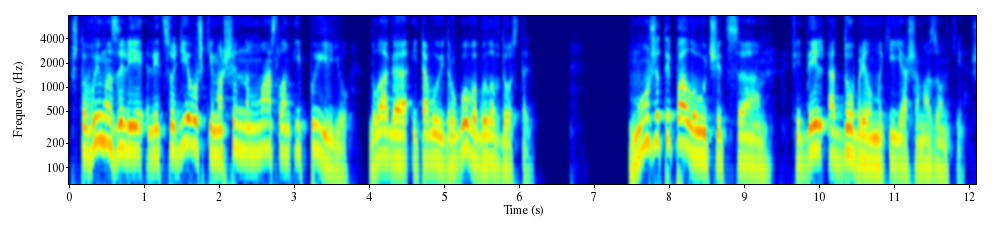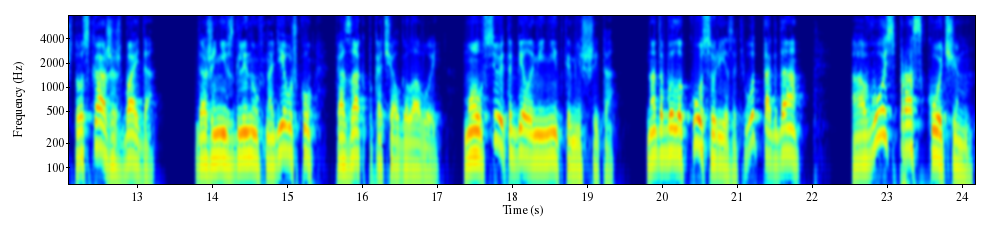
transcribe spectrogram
что вымазали лицо девушки машинным маслом и пылью, благо и того, и другого было вдосталь. «Может и получится». Фидель одобрил макияж амазонки. «Что скажешь, Байда?» Даже не взглянув на девушку, казак покачал головой. Мол, все это белыми нитками сшито. Надо было косу резать, вот тогда... «Авось проскочим!»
